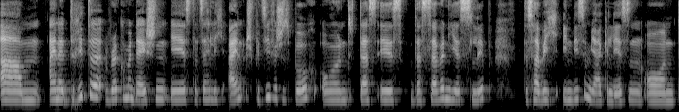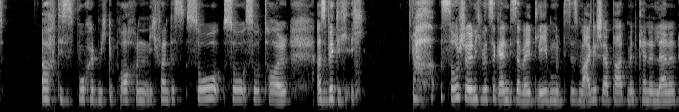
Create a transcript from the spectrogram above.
Ähm, eine dritte Recommendation ist tatsächlich ein spezifisches Buch und das ist The Seven Year Slip. Das habe ich in diesem Jahr gelesen und ach, dieses Buch hat mich gebrochen. Ich fand es so, so, so toll. Also wirklich, ich, ach, so schön. Ich würde so gerne in dieser Welt leben und dieses magische Apartment kennenlernen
